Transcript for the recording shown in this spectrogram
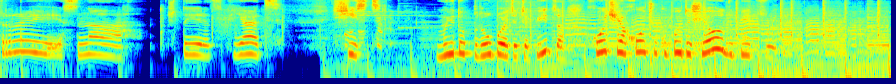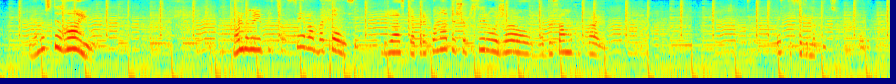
три, сна, чотири, п'ять, шість. Мені так подобається ця піца. Хоч я хочу купити ще одну піцу. Я не встигаю. Можна мені піца з сиром без соусу? Будь ласка, переконати, щоб сир лежав до самого краю. Просто сирна піца. Добре.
